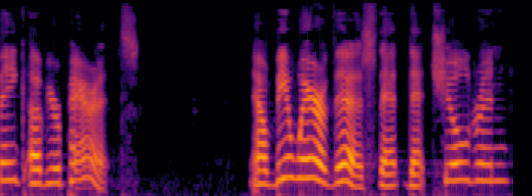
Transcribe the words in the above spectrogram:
think of your parents. Now be aware of this that, that children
